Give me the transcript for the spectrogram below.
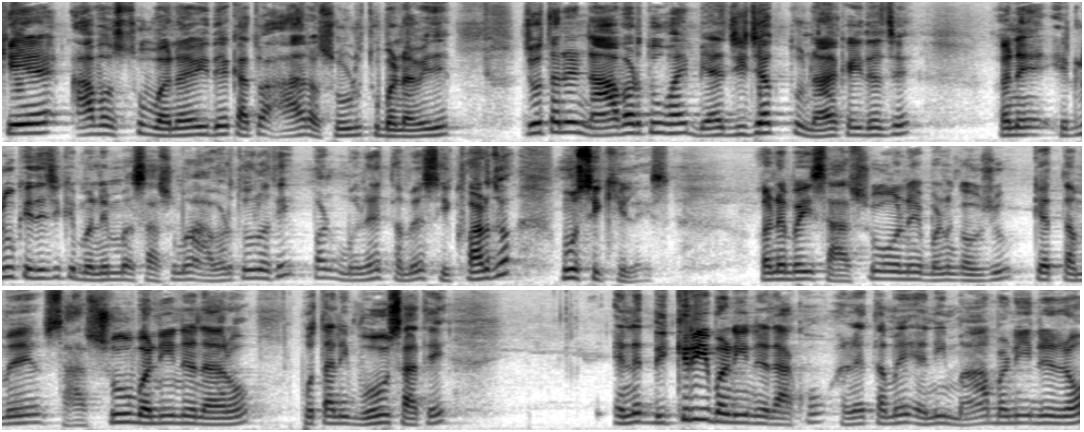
કે આ વસ્તુ બનાવી દે, કાં તો આ રસોડું તું બનાવી દે. જો તને ના આવડતું હોય, બે ઝીઝક તું ના કહી દેજે. અને એટલું કીધે છે કે મને સાસુમાં આવડતું નથી, પણ મને તમે શીખવાડજો, હું શીખી લઈશ. અને ભાઈ સાસુઓને પણ કહું છું કે તમે સાસુ બનીને ના રહો, પોતાની વહુ સાથે એને દીકરી બનીને રાખો અને તમે એની મા બનીને રહો,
